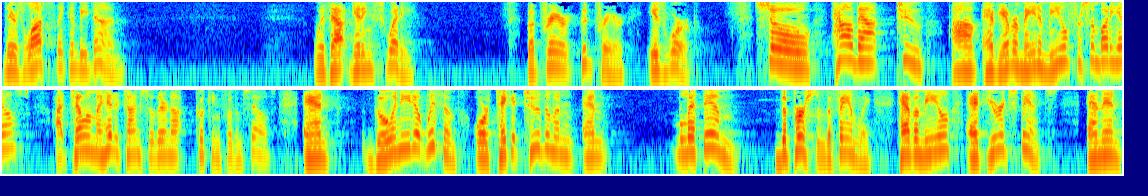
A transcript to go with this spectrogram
There's lots that can be done without getting sweaty. But prayer, good prayer, is work. So, how about two? Um, have you ever made a meal for somebody else? I tell them ahead of time so they're not cooking for themselves. And go and eat it with them, or take it to them and, and let them, the person, the family, have a meal at your expense. And then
